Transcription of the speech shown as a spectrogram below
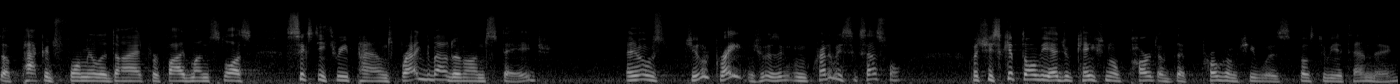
a packaged formula diet for five months, lost 63 pounds, bragged about it on stage. And it was, she looked great and she was incredibly successful. But she skipped all the educational part of the program she was supposed to be attending.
